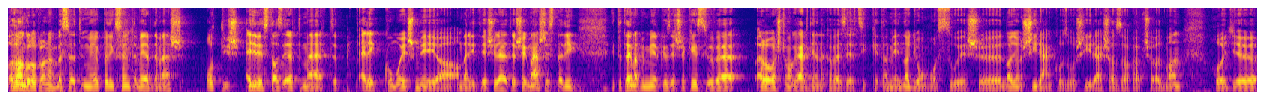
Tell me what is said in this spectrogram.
az angolokról nem beszéltünk még, pedig szerintem érdemes. Ott is egyrészt azért, mert elég komoly és mély a, a merítési lehetőség, másrészt pedig itt a tegnapi mérkőzésre készülve elolvastam a Guardiannek a vezércikkét, ami egy nagyon hosszú és nagyon siránkozó írás azzal kapcsolatban, hogy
